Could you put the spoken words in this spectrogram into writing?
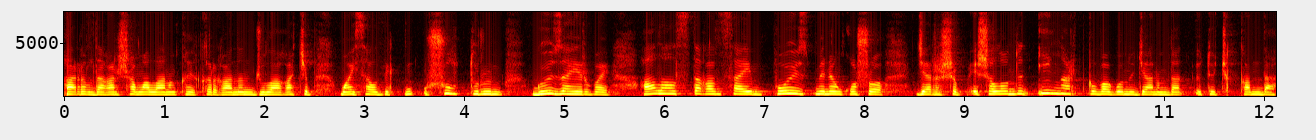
арылдаган шамал анын кыйкырганын жулак ачып майсалбектин ушул түрүн көз айырбай ал алыстаган сайын поезд менен кошо жарышып эшелондун эң арткы вагону жанымдан өтө чыкканда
